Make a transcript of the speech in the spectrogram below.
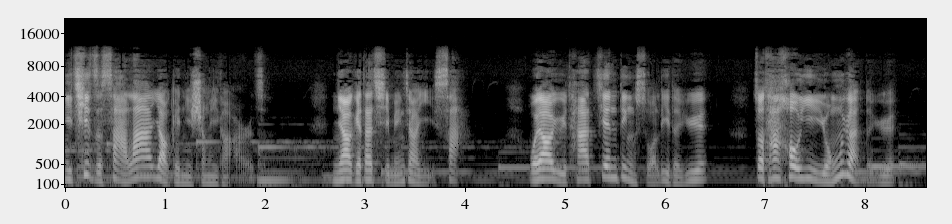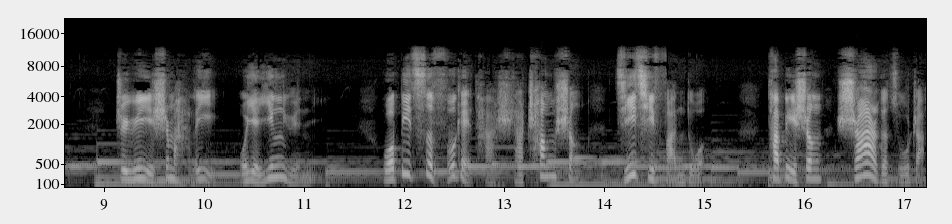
你妻子萨拉要给你生一个儿子，你要给他起名叫以撒。我要与他坚定所立的约，做他后裔永远的约。至于以实玛利，我也应允你，我必赐福给他，使他昌盛，极其繁多。他必生十二个族长，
